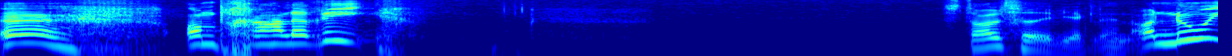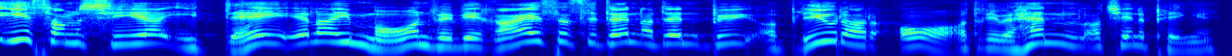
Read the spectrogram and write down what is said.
Øh, om praleri. Stolthed i virkeligheden. Og nu I som siger, i dag eller i morgen vil vi rejse til den og den by og blive der et år og drive handel og tjene penge.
